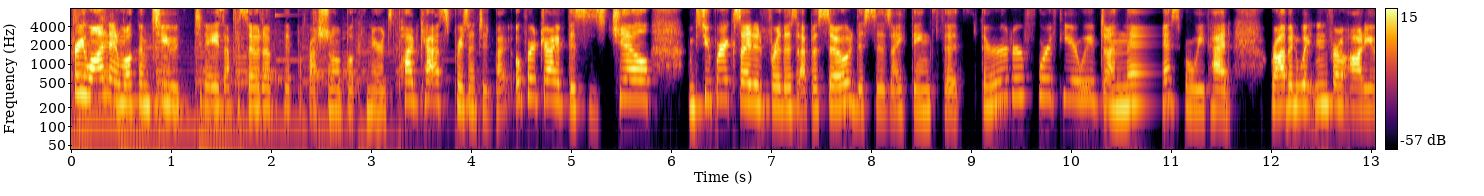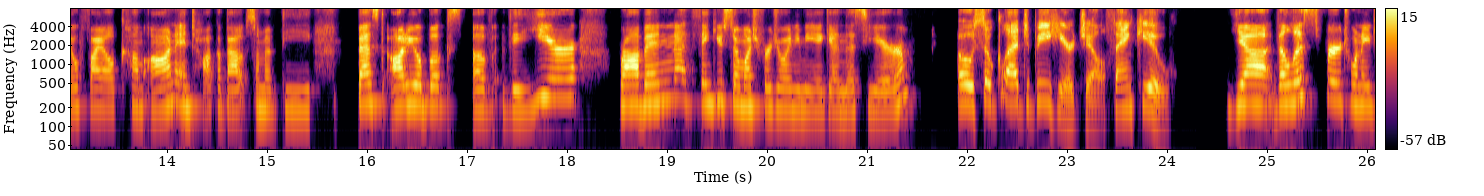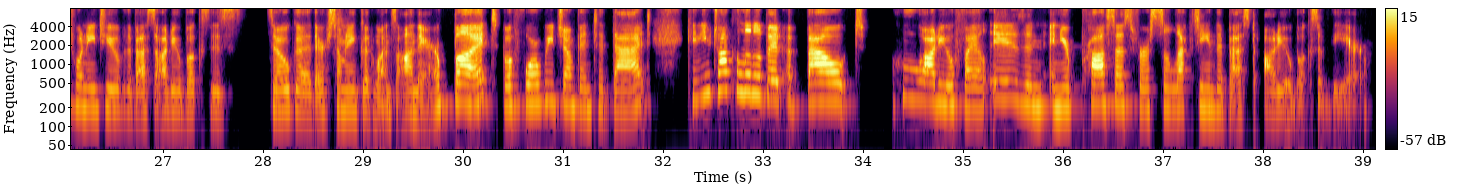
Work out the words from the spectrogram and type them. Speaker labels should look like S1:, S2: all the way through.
S1: Everyone, and welcome to today's episode of the Professional Book Nerds podcast presented by Overdrive. This is Jill. I'm super excited for this episode. This is, I think, the third or fourth year we've done this, where we've had Robin Whiten from AudioFile come on and talk about some of the best audiobooks of the year. Robin, thank you so much for joining me again this year.
S2: Oh, so glad to be here, Jill. Thank you.
S1: Yeah, the list for 2022 of the best audiobooks is so good. There's so many good ones on there. But before we jump into that, can you talk a little bit about who AudioFile is and, and your process for selecting the best audiobooks of the year?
